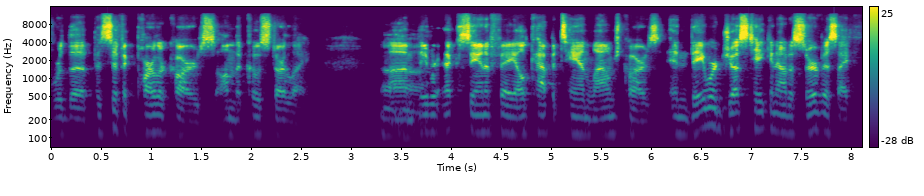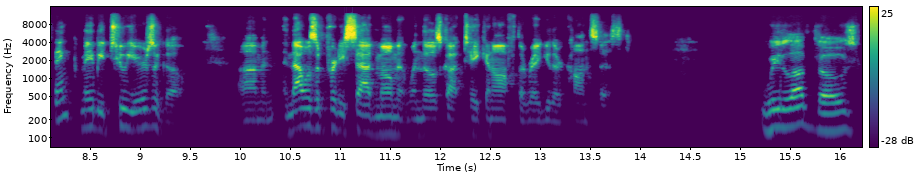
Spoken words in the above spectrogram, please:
were the Pacific parlor cars on the Coast Starlight. Um, they uh-huh. were ex Santa Fe El Capitan lounge cars, and they were just taken out of service, I think, maybe two years ago. Um, and, and that was a pretty sad moment when those got taken off the regular consist. We loved those,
